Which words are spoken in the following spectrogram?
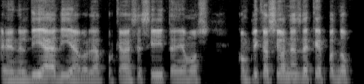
en el día a día, ¿verdad? Porque a veces sí teníamos complicaciones de que pues no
